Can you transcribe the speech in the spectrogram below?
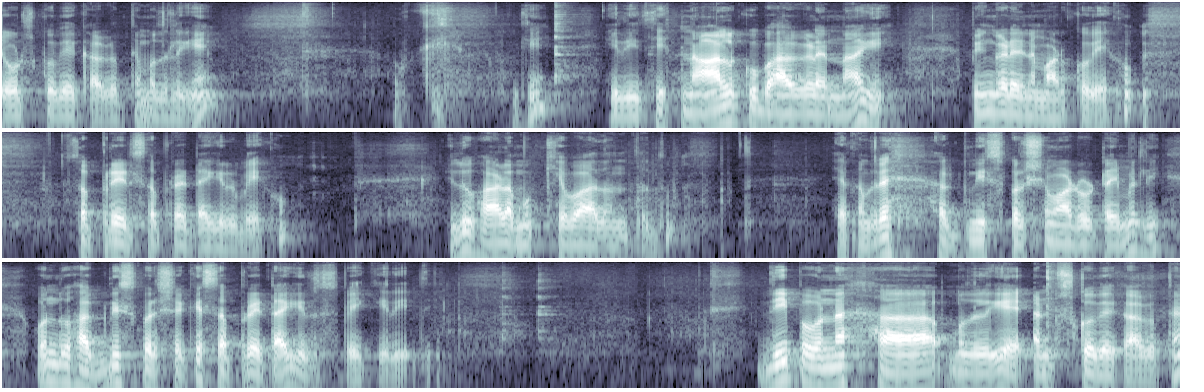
ಜೋಡಿಸ್ಕೋಬೇಕಾಗುತ್ತೆ ಮೊದಲಿಗೆ. ಓಕೆ ಓಕೆ ಈ ರೀತಿ ನಾಲ್ಕು ಭಾಗಗಳನ್ನಾಗಿ ವಿಂಗಡಣೆ ಮಾಡ್ಕೋಬೇಕು. ಸಪ್ರೇಟ್ ಸಪ್ರೇಟಾಗಿರಬೇಕು ಇದು ಭಾಳ ಮುಖ್ಯವಾದಂಥದ್ದು. ಯಾಕಂದರೆ ಅಗ್ನಿ ಸ್ಪರ್ಶ ಮಾಡೋ ಟೈಮಲ್ಲಿ ಒಂದು ಅಗ್ನಿ ಸ್ಪರ್ಶಕ್ಕೆ ಸಪ್ರೇಟಾಗಿ ಇರಿಸ್ಬೇಕು ಈ ರೀತಿ. ದೀಪವನ್ನು ಮೊದಲಿಗೆ ಅಂಟಿಸ್ಕೋಬೇಕಾಗುತ್ತೆ.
